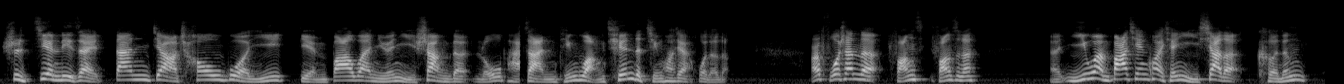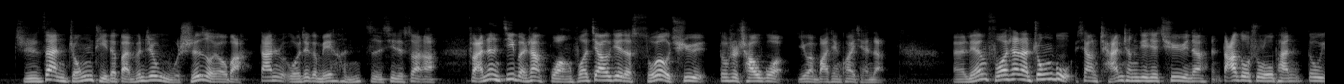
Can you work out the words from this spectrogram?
是建立在单价超过一点八万元以上的楼盘暂停网签的情况下获得的，而佛山的房房子呢？呃，一万八千块钱以下的可能只占总体的百分之五十左右吧。但是，我这个没很仔细的算啊，反正基本上广佛交界的所有区域都是超过一万八千块钱的。呃，连佛山的中部，像禅城这些区域呢，大多数楼盘都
